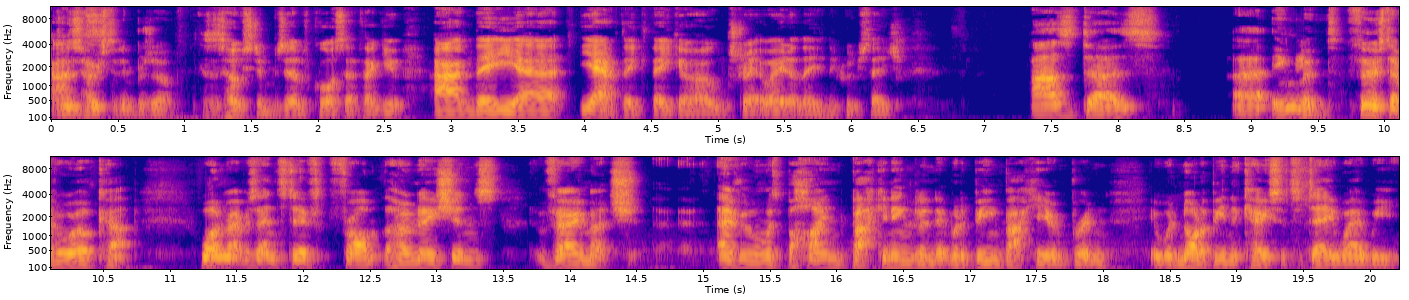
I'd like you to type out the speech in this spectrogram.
And It's hosted in Brazil. because it's hosted in Brazil, of course. uh, Thank you. And they, uh, yeah, they they go home straight away, don't they, in the group stage? As does uh, England. First ever World Cup. One representative from the home nations. Very much uh, everyone was behind back in England. It would have been back here in Britain. It would not have been the case of today where we,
